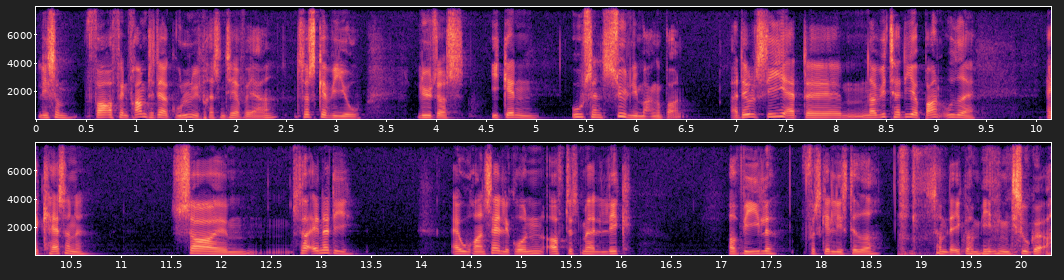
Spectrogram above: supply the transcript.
ligesom, for at finde frem til det her guld, vi præsenterer for jer, så skal vi jo lytte os igennem usandsynligt mange bånd. Og det vil sige, at øh, når vi tager de her bånd ud af, af kasserne, så, øh, så ender de af urensagelige grunde oftest med at ligge og hvile forskellige steder, som det ikke var meningen, de skulle gøre.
